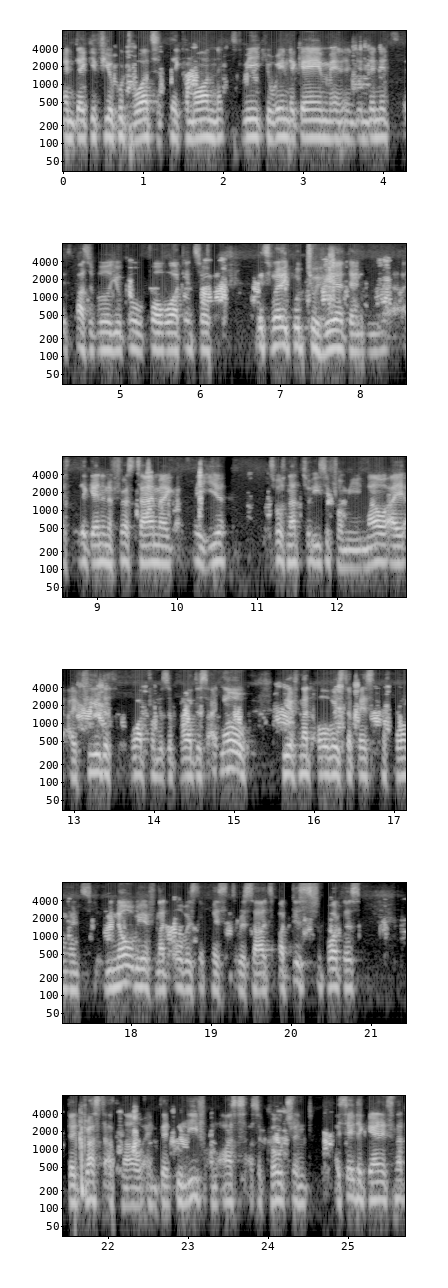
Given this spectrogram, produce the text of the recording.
and they give you good words. And they come on next week, you win the game, and, and then it's it's possible you go forward. And so it's very good to hear. Then I said again in the first time I say here, this was not so easy for me. Now I I feel the support from the supporters. I know we have not always the best performance. We know we have not always the best results, but these supporters, they trust us now and they believe on us as a coach. And I say it again, it's not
